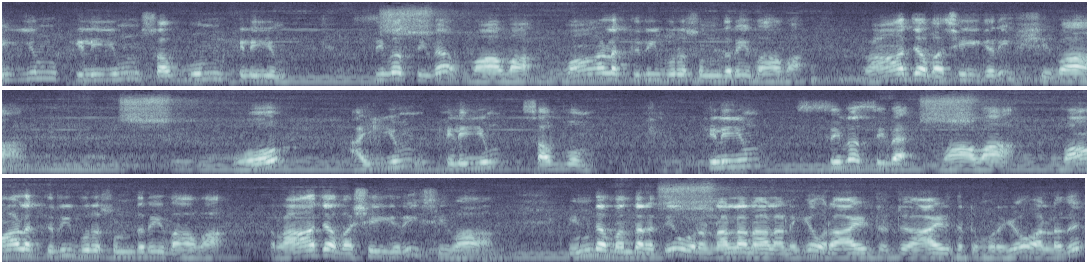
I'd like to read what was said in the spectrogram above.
ஐயும் கிளியும் சவ்வும் கிளியும் சிவ சிவ வா வா வாழ திரிபுர சுந்தரி வா வா ராஜ வசீகரி சிவா. ஓம் ஐயும் கிளியும் சவ்வும். கிளியும் சிவ சிவ வா வா. வாழ திரிபுர சுந்தரி வா வா. ராஜ வசீகரி சிவா. இந்த மந்திரத்தையும் ஒரு நல்ல நாள் அன்னைக்கு ஒரு ஆயிரத்தி எட்டு ஆயிரத்தி எட்டு முறையோ அல்லது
